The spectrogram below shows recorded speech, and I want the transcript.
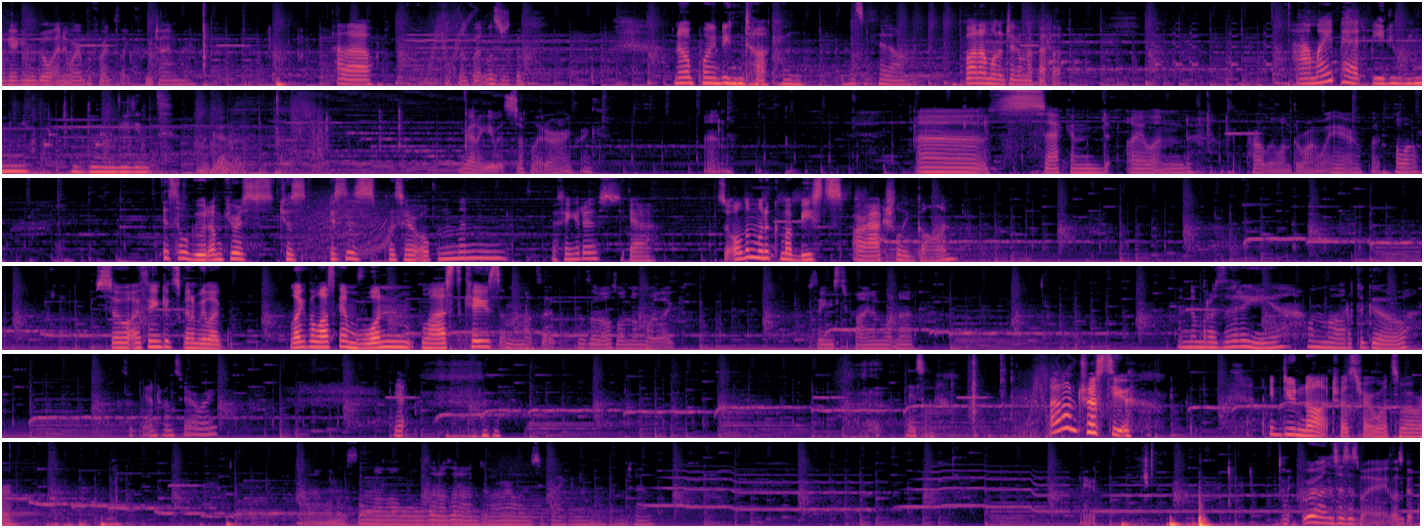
Oh I can go anywhere before it's like free time. Hello. Let's, just go. No point in talking. Let's get on. But I'm gonna check on my pet though. How my pet be doing? Doing decent. Okay. I'm gonna give it stuff later, I think. And uh, second island. Probably went the wrong way here, but oh well. It's all good. I'm curious, cause is this place here open then? I think it is. Yeah. So all the Monokuma beasts are actually gone. So I think it's gonna be like, like the last game, one last case, and that's it. There's also no more like things to find and whatnot. And number three, one more to go. Is it the entrance here, right? Yep. this one. I don't trust you. I do not trust her whatsoever. I wanna send a little zero zero to early, see if I can in time. We go. Alright, Ruins is this way. Let's go.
